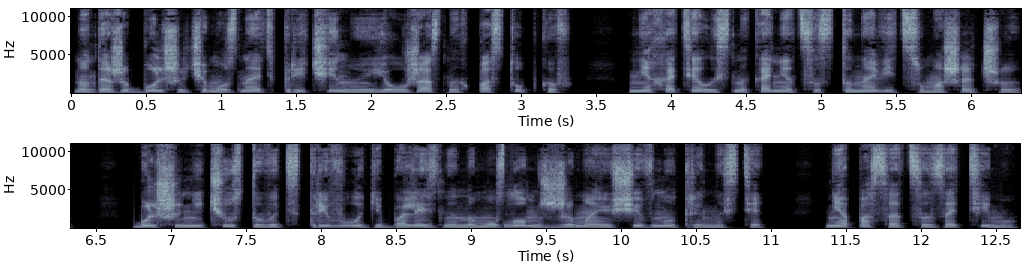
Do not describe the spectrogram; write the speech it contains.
но даже больше, чем узнать причину ее ужасных поступков, мне хотелось, наконец, остановить сумасшедшую, больше не чувствовать тревоги, болезненным узлом сжимающей внутренности, не опасаться за Тиму.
